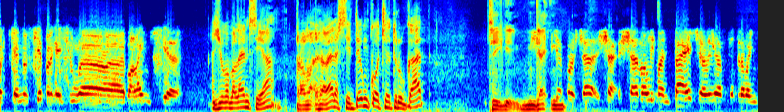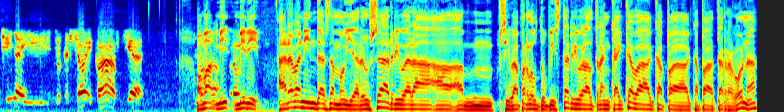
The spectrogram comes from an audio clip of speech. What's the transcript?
És que no sé perquè juga a València. Juga a València, però a veure, si té un cotxe trucat, Sí, ga- Hòstia, però s'ha- s'ha s'ha d'alimentar, eh? s'ha de fotre benzina i tot això, i clar, hòstia... Home, mi, miri, ara venint des de Mollerussa arribarà, a, a, si va per l'autopista, arribarà al trencall que va cap a, cap a Tarragona.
